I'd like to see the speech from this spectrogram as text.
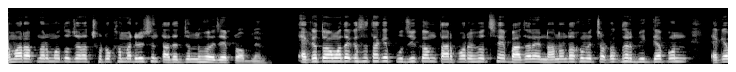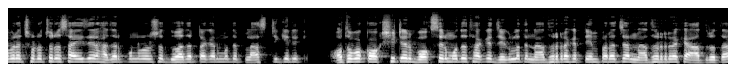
আমার আপনার মতো যারা ছোট খামারি রয়েছেন তাদের জন্য হয়ে যায় প্রবলেম একে তো আমাদের কাছে থাকে পুঁজি কম, তারপরে হচ্ছে বাজারে নানা রকমের চটকদার বিজ্ঞাপন, একেবারে ছোট ছোট সাইজের হাজার পনেরোশো, দু হাজার টাকার মধ্যে প্লাস্টিকের অথবা ককশিটের বক্সের মধ্যে থাকে, যেগুলোতে না ধরে রাখে টেম্পারেচার না ধরে রাখে আর্দ্রতা,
